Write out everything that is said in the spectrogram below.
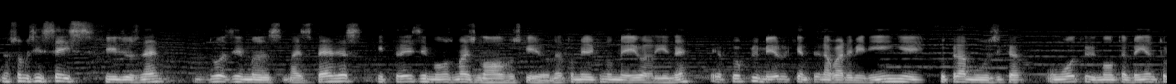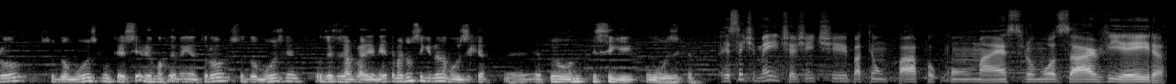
nós somos em seis filhos, né? Duas irmãs mais velhas e três irmãos mais novos que eu, né? Estou meio que no meio ali, né? Eu fui o primeiro que entrei na Guarda Mirim e fui para a música. Um outro irmão também entrou, estudou música, um terceiro irmão também entrou, estudou música, todos eles fizeram clarineta, mas não seguiram na música. Né? Eu fui o único que segui com música. Recentemente a gente bateu um papo com o maestro Mozart Vieira,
